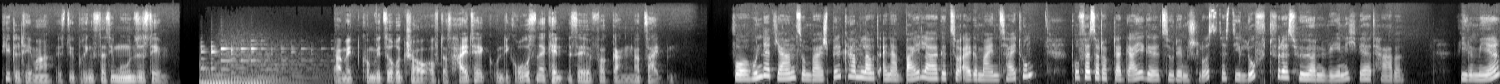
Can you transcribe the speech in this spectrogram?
Titelthema ist übrigens das Immunsystem. Damit kommen wir zur Rückschau auf das Hightech und die großen Erkenntnisse vergangener Zeiten. Vor 100 Jahren zum Beispiel kam laut einer Beilage zur Allgemeinen Zeitung Professor Dr. Geigel zu dem Schluss, dass die Luft für das Hören wenig Wert habe. Vielmehr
